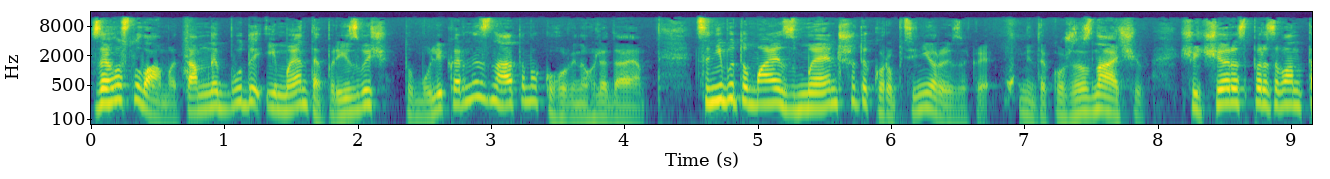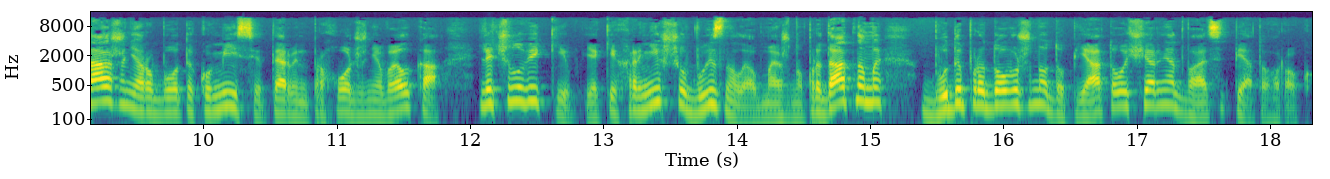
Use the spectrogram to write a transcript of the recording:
За його словами, там не буде імен та прізвищ, тому лікар не знатиме, кого він оглядає. Це нібито має зменшити корупційні ризики. Він також зазначив, що через перезавантаження роботи комісії термін проходження ВЛК для чоловіків, яких раніше визнали обмежено придатними, буде продовжено до 5 червня 2025 року.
